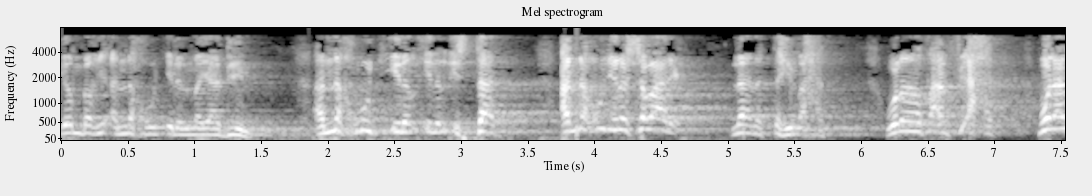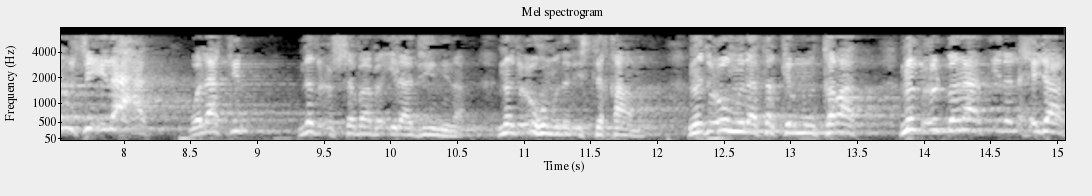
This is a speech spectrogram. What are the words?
ينبغي أن نخرج إلى الميادين أن نخرج إلى, إلى الإستاد أن نخرج إلى الشوارع. لا نتهم أحد ولا نطعن في أحد ولا نسيء إلى أحد. ولكن ندعو الشباب إلى ديننا ندعوهم إلى الاستقامة ندعوهم إلى ترك المنكرات ندعو البنات إلى الحجاب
